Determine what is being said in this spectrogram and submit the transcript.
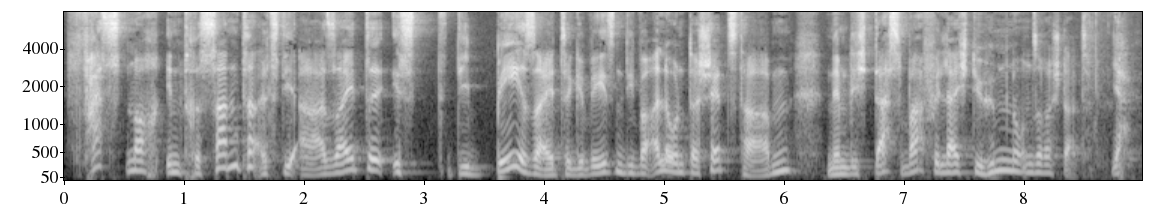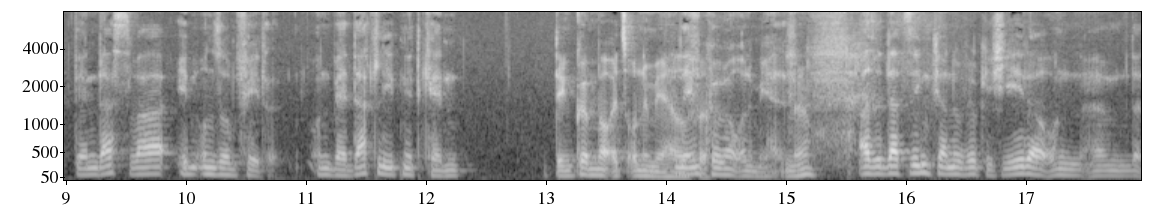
Fast noch interessanter als die A-Seite ist die B-Seite gewesen, die wir alle unterschätzt haben. Nämlich, das war vielleicht die Hymne unserer Stadt. Ja, denn das war in unserem Viertel. Und wer das Lied nicht kennt, Den können wir jetzt ohne mehr helfen. dem können wir ohne mehr helfen. Ne? Also das singt ja nur wirklich jeder und ähm, das,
